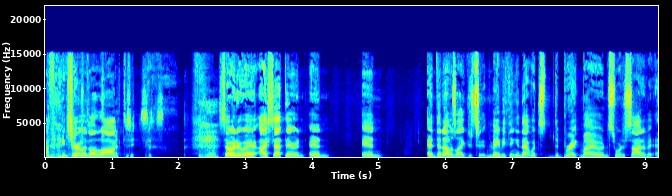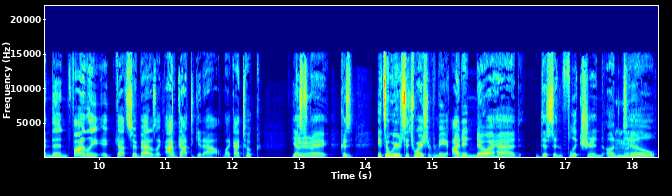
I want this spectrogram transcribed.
I made sure it was unlocked. Jesus. So anyway, I sat there and and and and then I was like, maybe thinking that would break my own sort of side of it. And then finally, it got so bad. I was like, I've got to get out. Like I took yesterday because it's a weird situation for me. I didn't know I had this infliction until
